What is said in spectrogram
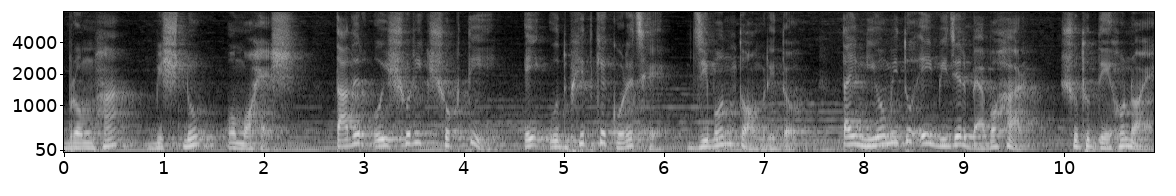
ব্রহ্মা, বিষ্ণু ও মহেশ। তাদের ঐশ্বরিক শক্তি এই উদ্ভিদকে করেছে জীবন্ত অমৃত। তাই নিয়মিত এই বীজের ব্যবহার শুধু দেহ নয়,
